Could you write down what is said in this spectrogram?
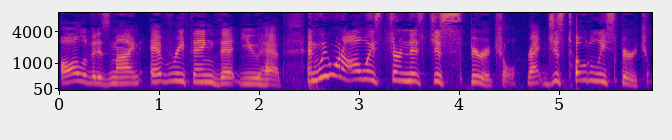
all of it is mine, everything that you have. And we want to always turn this just spiritual, right? Just totally spiritual.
